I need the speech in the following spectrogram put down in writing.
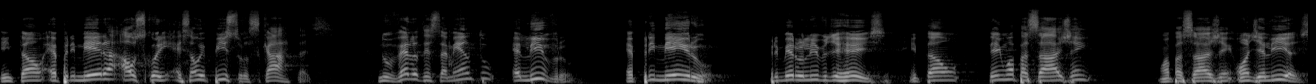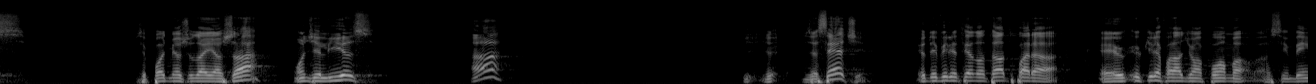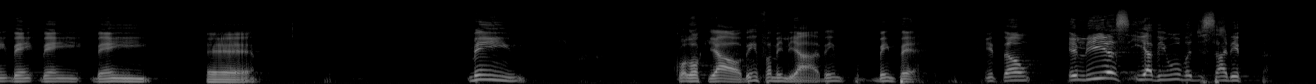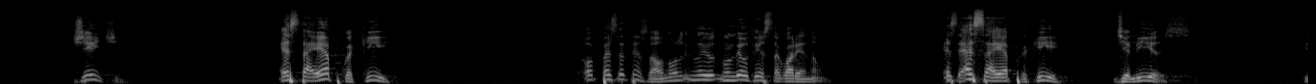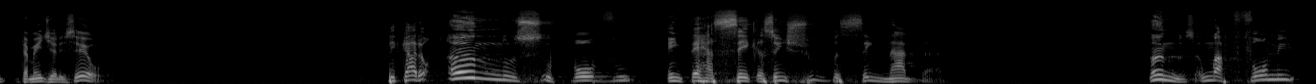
Então, é primeira aos Coríntios. São epístolas, cartas. No Velho Testamento é livro. É primeiro. Primeiro livro de reis. Então, tem uma passagem, uma passagem onde Elias, você pode me ajudar aí a achar? onde Elias. Hã? 17? Eu deveria ter anotado para. É, eu, eu, queria falar de uma forma assim, bem, bem, bem, bem. É, bem coloquial, bem familiar, bem, bem perto. Então, Elias e a viúva de Sarepta. Gente, esta época aqui oh, presta atenção, não, não, não lê o texto agora não. Essa época aqui, de Elias, e também de Eliseu, ficaram anos o povo em terra seca, sem chuva, sem nada. Anos, uma fome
